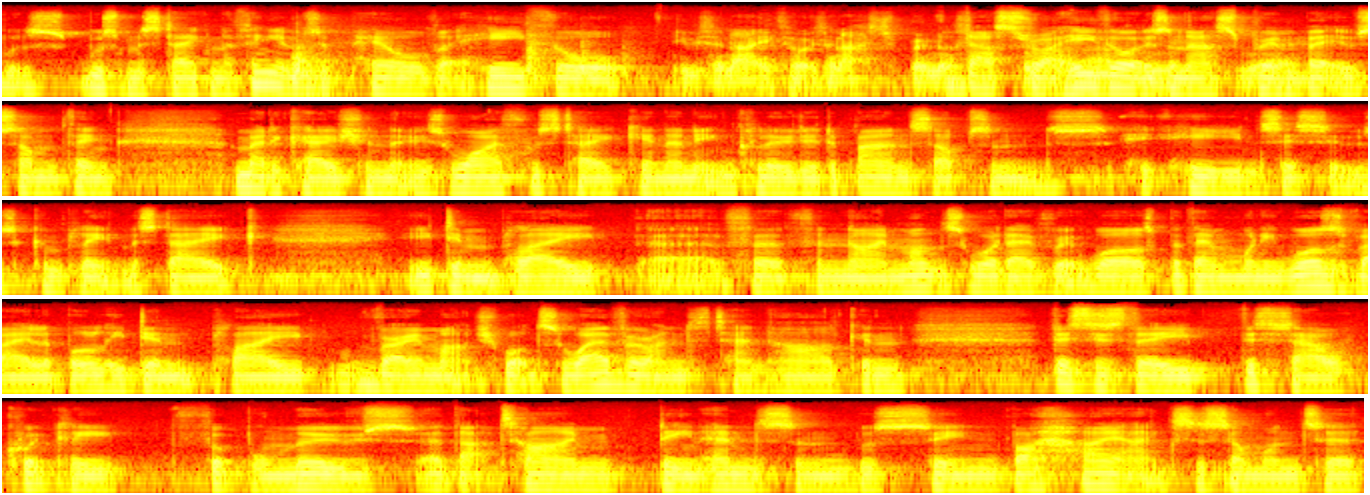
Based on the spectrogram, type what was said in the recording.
was was mistaken. I think it was a pill that he thought he was an he thought it was an aspirin. that's right. He thought it was an aspirin, yeah. but it was something, a medication that his wife was taking, and it included a banned substance. He, he insisted it was a complete mistake. He didn't play uh, for for nine months or whatever it was. But then when he was available, he didn't play very much whatsoever under Ten Hag. And this is the this is how quickly football moves. At that time, Dean Henderson was seen by Ajax as someone to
